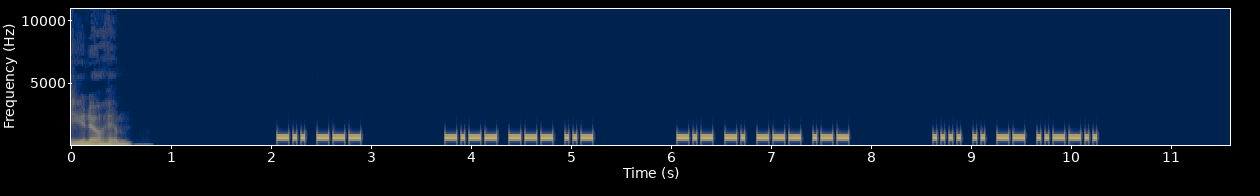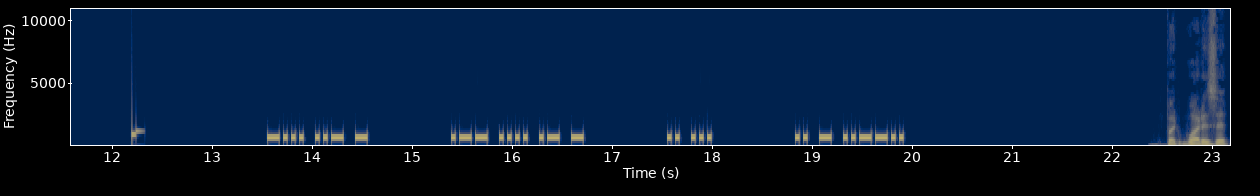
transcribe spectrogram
Do you know him? But what is it?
